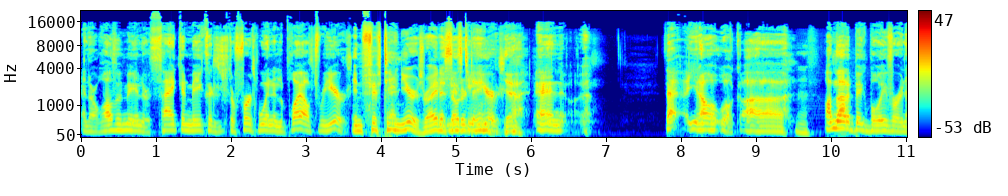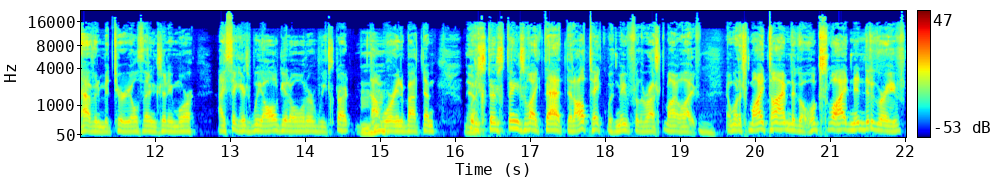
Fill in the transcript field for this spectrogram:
and they're loving me, and they're thanking me because it's their first win in the playoffs for years. In 15 years, right? In At Notre Dame. years. Yeah. And uh, that, you know, look, uh, I'm not a big believer in having material things anymore. I think as we all get older, we start not Mhm. worrying about them. Yeah. But it's those things like that that I'll take with me for the rest of my life. And when it's my time to go hook sliding into the grave,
